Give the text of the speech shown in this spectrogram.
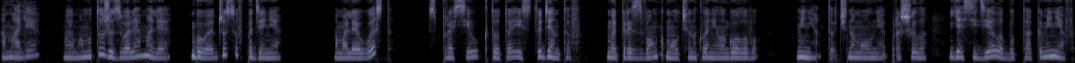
«Амалия? Мою маму тоже звали Амалия. Бывает же совпадение». «Амалия Уэст?» — спросил кто-то из студентов. Мэтрис Звонк молча наклонила голову. Меня точно молния прошила. Я сидела, будто окаменев.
